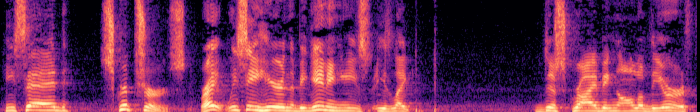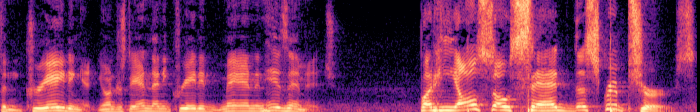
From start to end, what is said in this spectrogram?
He said scriptures right? We see here in the beginning he's he's like describing all of the earth and creating it. You understand? Then he created man in his image. But he also said the scriptures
